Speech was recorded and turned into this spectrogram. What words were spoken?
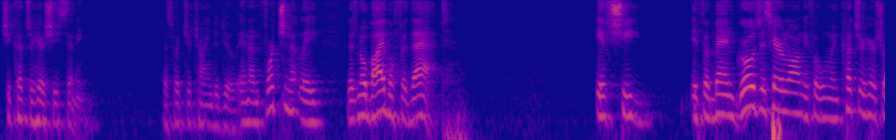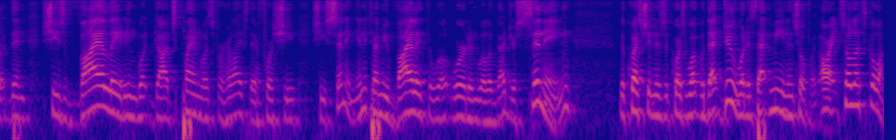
she cuts her hair, she's sinning. That's what you're trying to do. And unfortunately, there's no Bible for that. If she if a man grows his hair long, if a woman cuts her hair short, then she's violating what God's plan was for her life. Therefore, she, she's sinning. Anytime you violate the will, word and will of God, you're sinning. The question is, of course, what would that do? What does that mean? And so forth. All right, so let's go on.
